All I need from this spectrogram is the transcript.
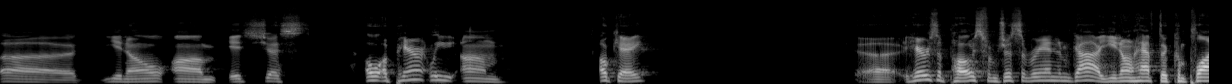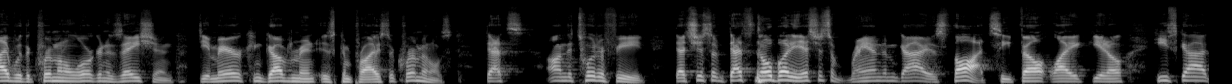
uh, you know, um, it's just. Oh, apparently, um, okay. Uh, here's a post from just a random guy. You don't have to comply with a criminal organization. The American government is comprised of criminals. That's on the Twitter feed. That's just a that's nobody. That's just a random guy. His thoughts. He felt like you know he's got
